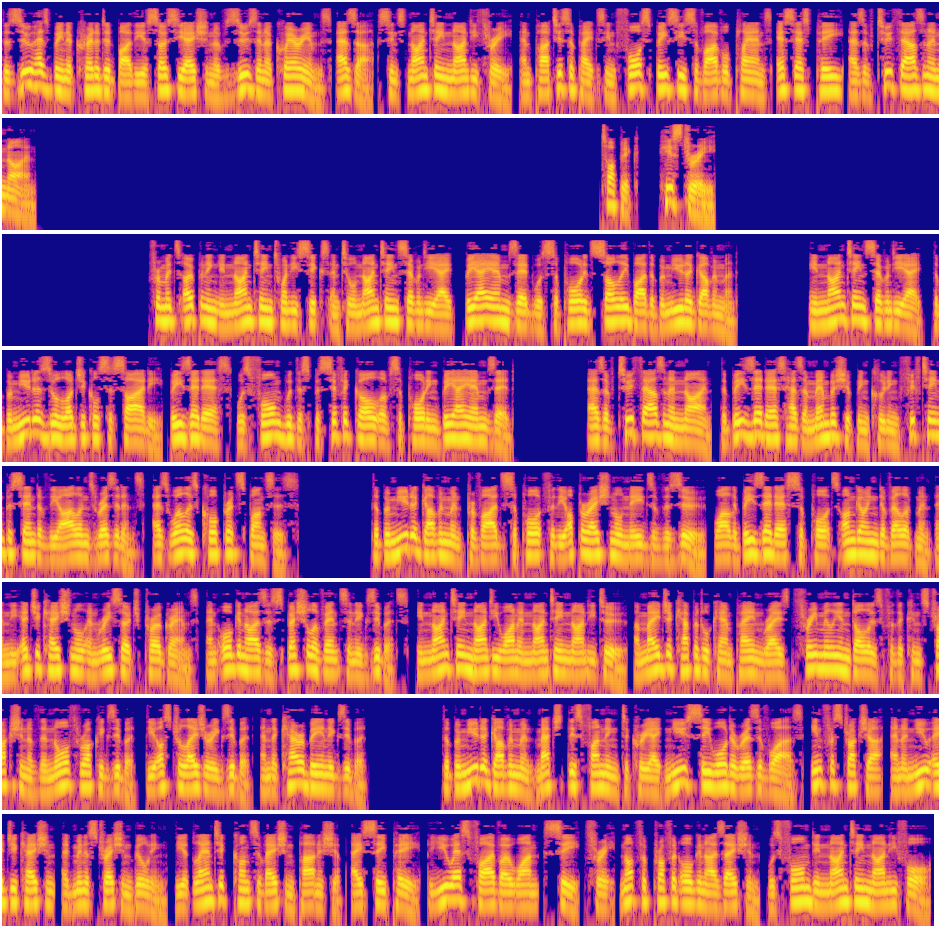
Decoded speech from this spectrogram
The zoo has been accredited by the Association of Zoos and Aquariums since 1993, and participates in four Species Survival Plans as of 2009. History From its opening in 1926 until 1978, BAMZ was supported solely by the Bermuda government. In 1978, the Bermuda Zoological Society (BZS) was formed with the specific goal of supporting BAMZ. As of 2009, the BZS has a membership including 15% of the island's residents, as well as corporate sponsors. The Bermuda government provides support for the operational needs of the zoo, while the BZS supports ongoing development and the educational and research programs, and organizes special events and exhibits. In 1991 and 1992, a major capital campaign raised $3 million for the construction of the North Rock exhibit, the Australasia exhibit, and the Caribbean exhibit. The Bermuda government matched this funding to create new seawater reservoirs, infrastructure, and a new education, administration building. The Atlantic Conservation Partnership (ACP), a US 501 not-for-profit organization, was formed in 1994.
